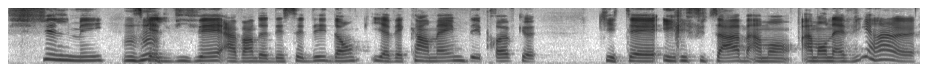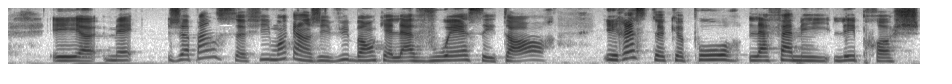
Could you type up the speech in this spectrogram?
filmé ce Mhm. qu'elle vivait avant de décéder. Donc, il y avait quand même des preuves que qui étaient irréfutables à mon à mon avis. Hein? euh, Et euh, mais je pense, Sophie, moi quand j'ai vu bon qu'elle avouait ses torts, il reste que pour la famille, les proches,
